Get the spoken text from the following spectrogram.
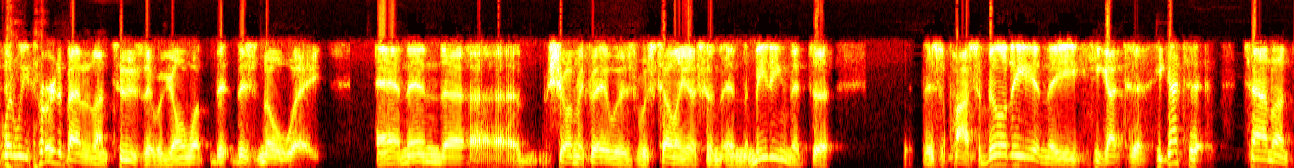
when we heard about it on Tuesday. We're going, "What? Th- there's no way." And then uh, Sean McVay was was telling us in, in the meeting that uh, there's a possibility, and they he got to he got to town on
